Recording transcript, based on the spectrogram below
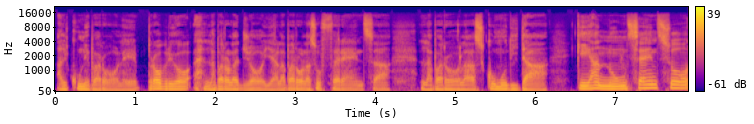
alcune parole, proprio la parola gioia, la parola sofferenza, la parola scomodità, che hanno un senso,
